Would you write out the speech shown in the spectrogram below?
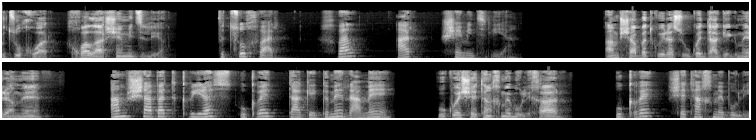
ვწუხვარ ხვალ არ შემიძლია. ვწუხვარ ხვალ არ შემიძლია. ამ შაბათკვირას უკვე დაგეგმე რამე ამ შაბათ კვირას უკვე დაგეგმე რამე უკვე შეთანხმებული ხარ? უკვე შეთანხმებული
